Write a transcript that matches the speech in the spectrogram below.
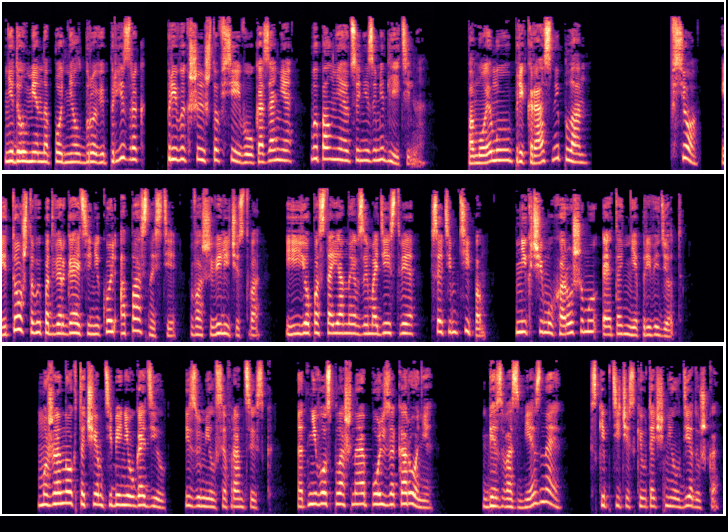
Недоуменно поднял брови призрак, привыкший, что все его указания выполняются незамедлительно. По-моему, прекрасный план. Все, и то, что вы подвергаете Николь опасности, Ваше Величество, и ее постоянное взаимодействие с этим типом, ни к чему хорошему это не приведет. «Мажанок-то чем тебе не угодил?» – изумился Франциск. «От него сплошная польза короне». «Безвозмездная?» – скептически уточнил дедушка.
